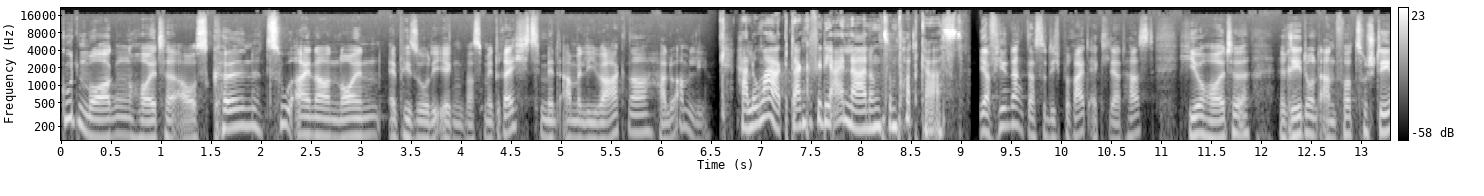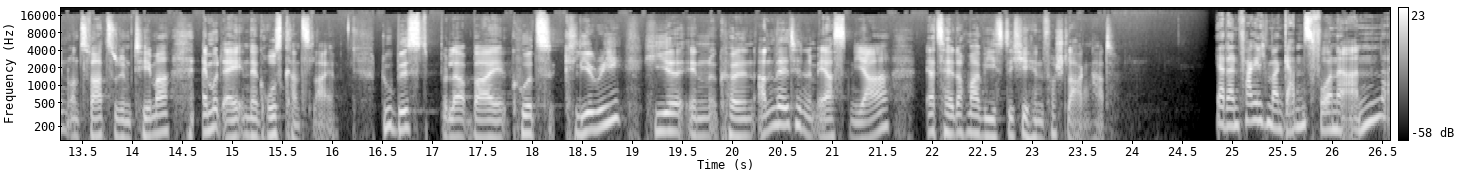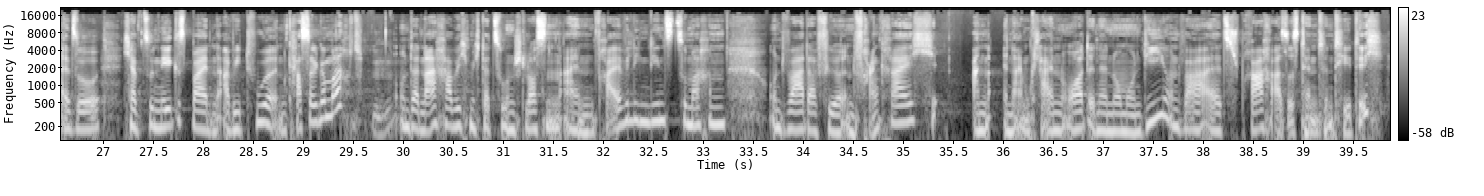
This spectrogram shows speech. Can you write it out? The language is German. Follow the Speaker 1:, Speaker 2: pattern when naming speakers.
Speaker 1: Guten Morgen heute aus Köln zu einer neuen Episode Irgendwas mit Recht mit Amelie Wagner. Hallo Amelie.
Speaker 2: Hallo Marc, danke für die Einladung zum Podcast.
Speaker 1: Ja, vielen Dank, dass du dich bereit erklärt hast, hier heute Rede und Antwort zu stehen und zwar zu dem Thema MA in der Großkanzlei. Du bist bei Kurz Cleary hier in Köln Anwältin im ersten Jahr. Erzähl doch mal, wie es dich hierhin verschlagen hat.
Speaker 2: Ja, dann fange ich mal ganz vorne an. Also ich habe zunächst mein Abitur in Kassel gemacht mhm. und danach habe ich mich dazu entschlossen, einen Freiwilligendienst zu machen und war dafür in Frankreich an, in einem kleinen Ort in der Normandie und war als Sprachassistentin tätig.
